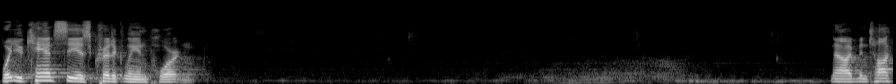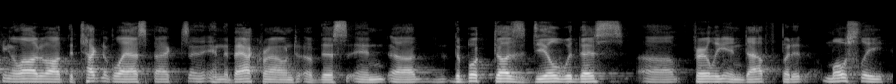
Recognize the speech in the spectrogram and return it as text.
What you can't see is critically important. Now, I've been talking a lot about the technical aspects and the background of this, and uh, the book does deal with this uh, fairly in depth, but it mostly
